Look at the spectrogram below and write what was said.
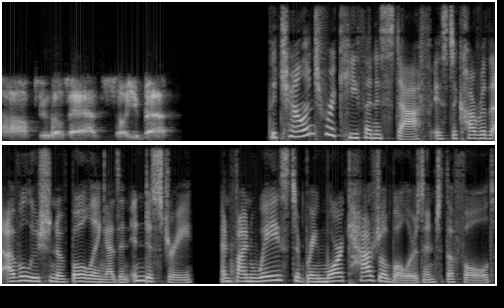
uh, through those ads. So you bet. The challenge for Keith and his staff is to cover the evolution of bowling as an industry and find ways to bring more casual bowlers into the fold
